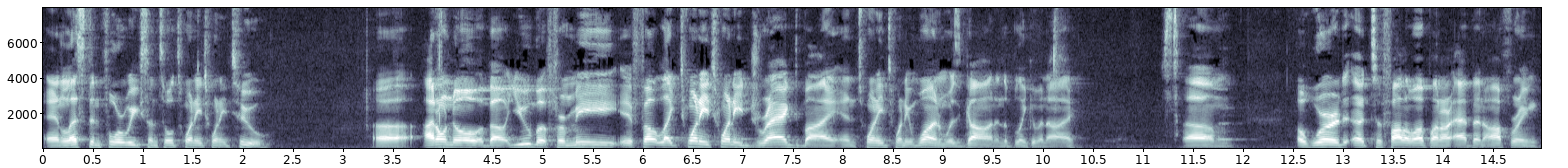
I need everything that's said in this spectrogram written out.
and less than four weeks until 2022. Uh, I don't know about you, but for me, it felt like 2020 dragged by and 2021 was gone in the blink of an eye. Um, a word uh, to follow up on our Advent offering.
